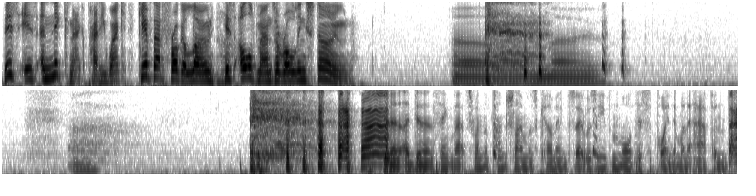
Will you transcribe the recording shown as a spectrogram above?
This is a knick-knack, Paddy Give that frog a loan. His old man's a rolling stone. Oh no. I didn't. I didn't think that's when the punchline was coming, so it was even more disappointing when it happened.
